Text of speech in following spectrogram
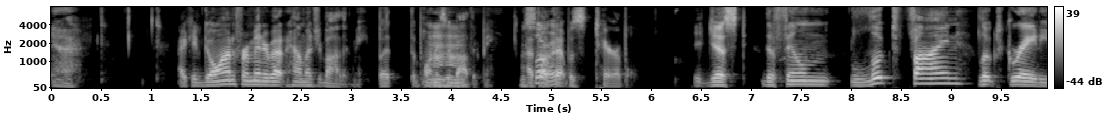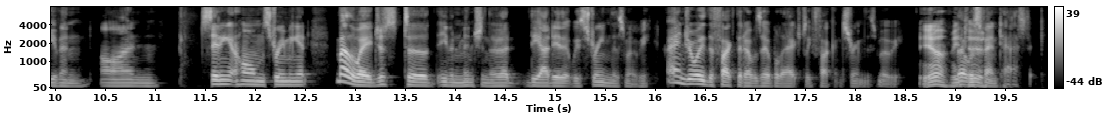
uh, I could go on for a minute about how much it bothered me, but the point is, it Mhm. bothered me. I thought right. that was terrible. It just the film looked fine, looked great even on sitting at home streaming it. By the way, just to even mention the the idea that we streamed this movie, I enjoyed the fact that I was able to actually fucking stream this movie. Yeah, me too. that too. was fantastic.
